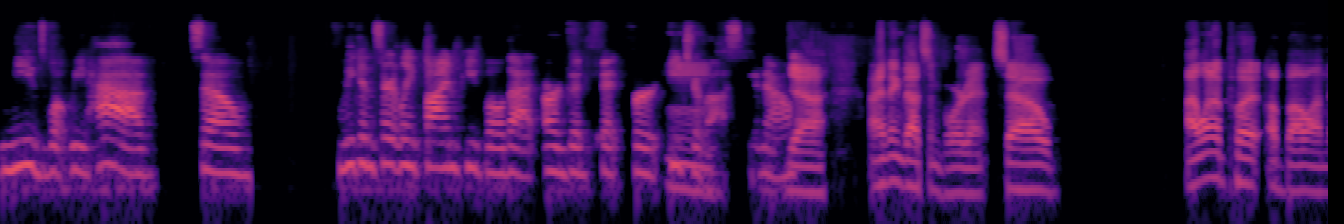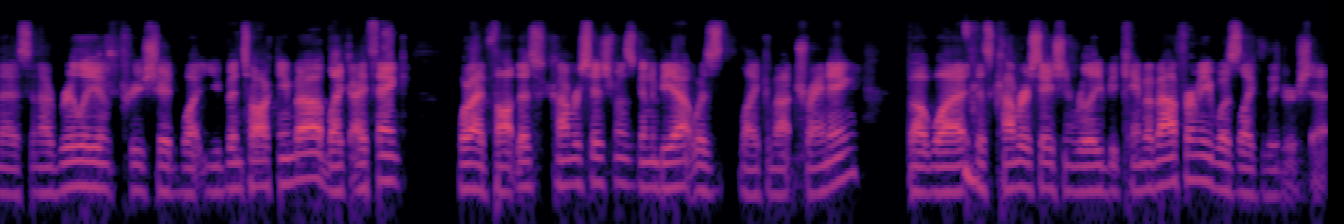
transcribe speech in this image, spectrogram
needs what we have. So we can certainly find people that are a good fit for each mm, of us, you know? Yeah, I think that's important. So I want to put a bow on this and I really appreciate what you've been talking about. Like, I think what I thought this conversation was going to be at was like about training, but what this conversation really became about for me was like leadership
